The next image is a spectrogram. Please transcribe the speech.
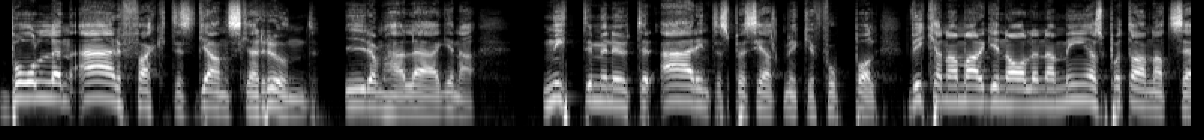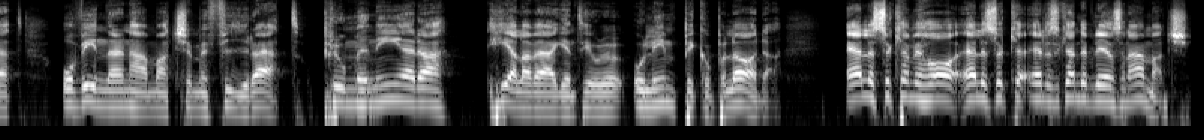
Bollen är faktiskt ganska rund i de här lägena. 90 minuter är inte speciellt mycket fotboll. Vi kan ha marginalerna med oss på ett annat sätt och vinna den här matchen med 4-1. Promenera hela vägen till Olympico på lördag. Eller så kan, vi ha, eller så, eller så kan det bli en sån här match.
